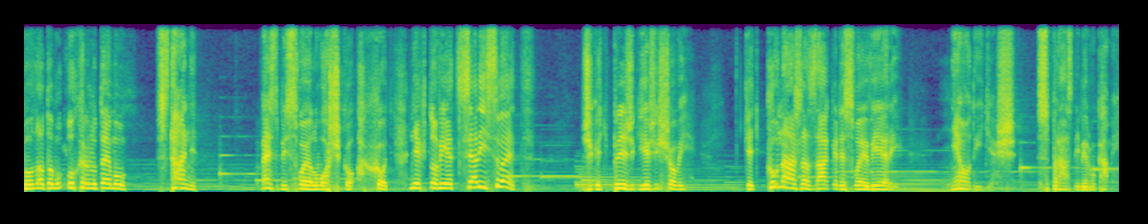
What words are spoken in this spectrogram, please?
Povedal tomu uchrnutému, vstaň, vezmi svoje lôžko a choď. Nech to vie celý svet, že keď prídeš k Ježišovi, keď konáš na základe svojej viery, neodídeš s prázdnymi rukami.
